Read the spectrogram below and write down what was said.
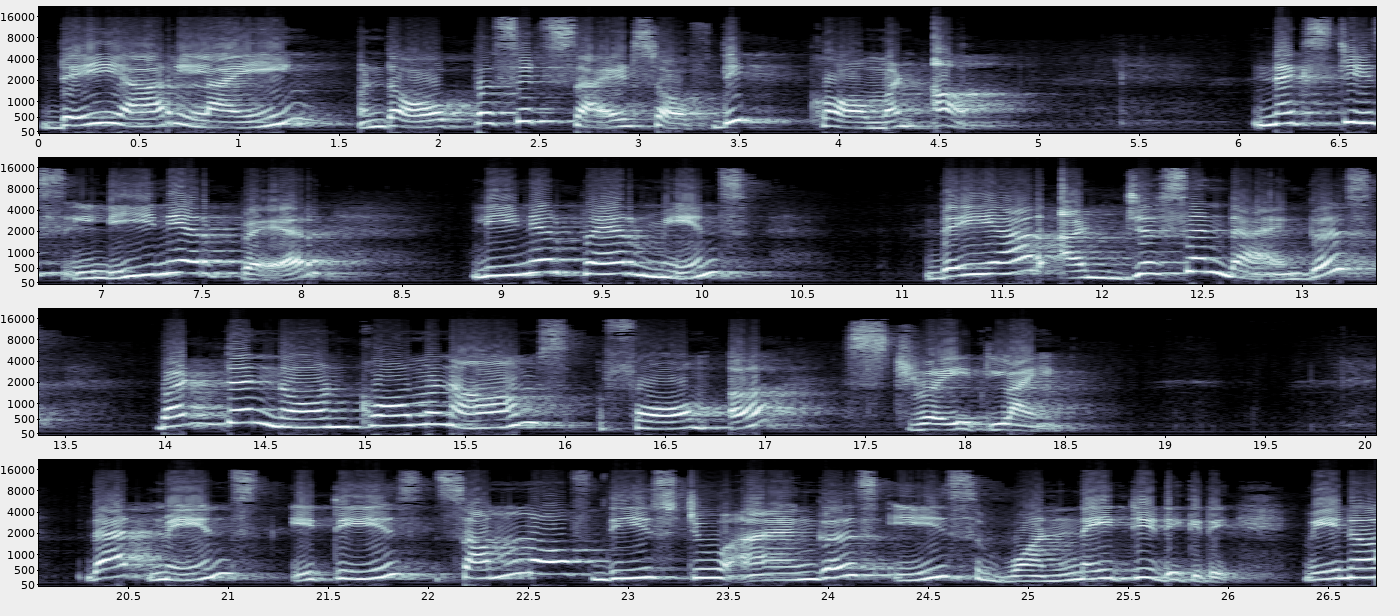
they are lying on the opposite sides of the common arm. Next is linear pair. Linear pair means they are adjacent angles but the non-common arms form a straight line. That means it is sum of these two angles is 180 degree. We know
